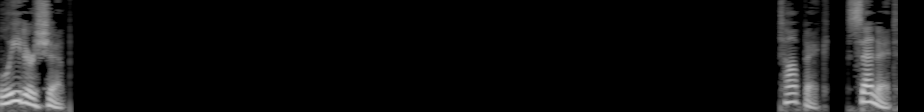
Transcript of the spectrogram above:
Leadership Senate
